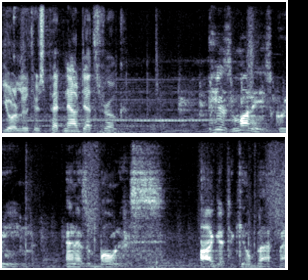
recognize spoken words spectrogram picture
You're Luthor's pet now, Deathstroke? His money's green, and as a bonus, I get to kill Batman.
